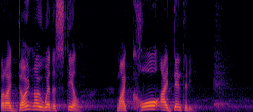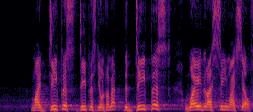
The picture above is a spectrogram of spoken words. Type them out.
But I don't know whether still my core identity, my deepest, deepest, you know what I'm talking about? The deepest way that I see myself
